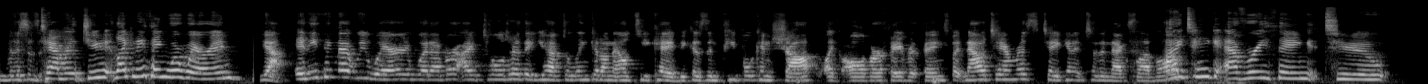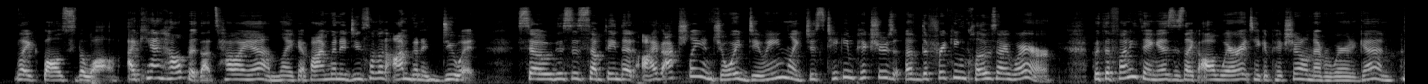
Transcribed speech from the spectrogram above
this is Tamra, do you like anything we're wearing? Yeah, anything that we wear, whatever. I've told her that you have to link it on LTK because then people can shop like all of our favorite things. But now Tamra's taken it to the next level. I take everything to like balls to the wall. I can't help it. That's how I am. Like if I'm going to do something, I'm going to do it. So this is something that I've actually enjoyed doing, like just taking pictures of the freaking clothes I wear. But the funny thing is, is like I'll wear it, take a picture, I'll never wear it again.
